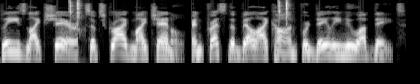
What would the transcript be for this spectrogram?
please like share, subscribe my channel, and press the bell icon for daily new updates.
